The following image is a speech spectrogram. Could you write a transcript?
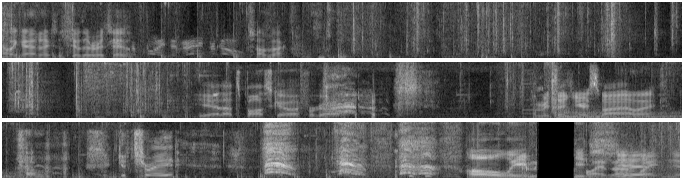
I like addicts. Let's see if they rotate. Shot back. Yeah, that's Bosco. I forgot. I'm retaking your spot, Alec. Good trade. Holy f***ing Play shit. back. White new.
